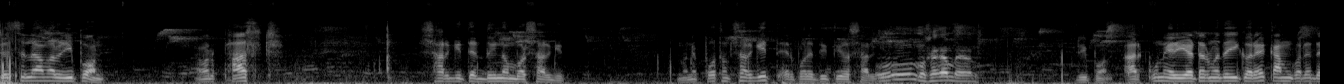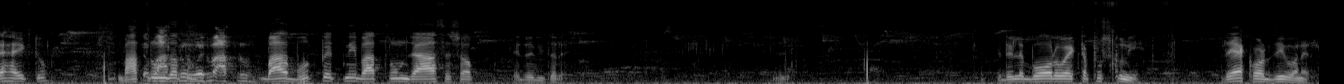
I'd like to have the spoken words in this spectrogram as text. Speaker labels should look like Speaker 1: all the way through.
Speaker 1: এটা ছিল আমার রিপন। আমার ফার্স্ট সার্গিতের দুই নম্বর সার্গিত মানে প্রথম সার্গিত এরপরে দ্বিতীয় সার্গিত রিপন। আর কোন এরিয়াটার মধ্যে ই করে কাম করে দেখা একটু। বাথরুম যত বা ভূত পেতনি বাথরুম যা আছে সব এটার ভিতরে। এটা হলো বড় একটা পুষ্কুনি। রেকর্ড জীবনের।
